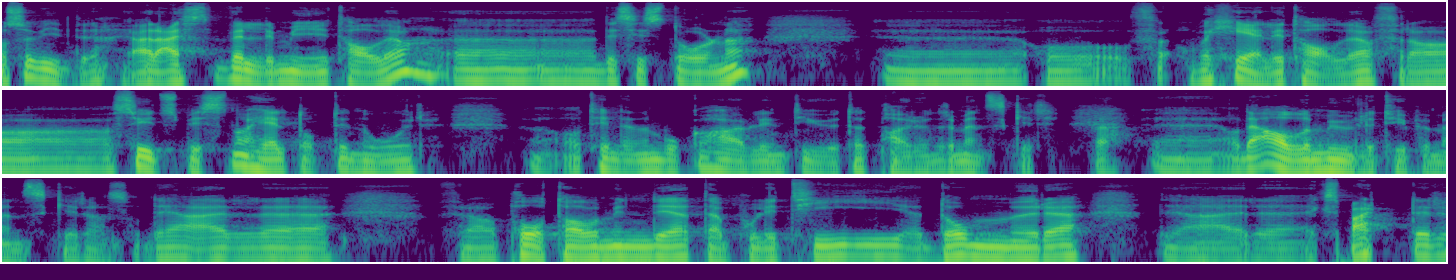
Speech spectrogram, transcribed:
osv. Jeg har reist veldig mye i Italia de siste årene. Og over hele Italia, fra sydspissen og helt opp til nord. Og til denne boka har jeg vel intervjuet et par hundre mennesker. Ja. og det er alle mulige typer mennesker. Altså. Det er fra påtalemyndighet, det er politi, dommere, det er eh, eksperter,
